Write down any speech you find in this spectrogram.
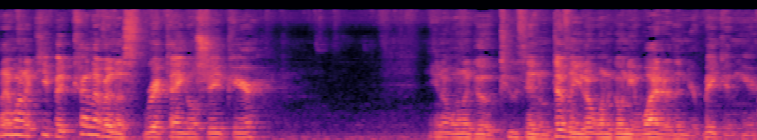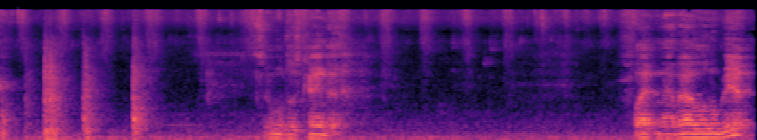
And I want to keep it kind of in a rectangle shape here. You don't want to go too thin. Definitely you don't want to go any wider than your bacon here. So we'll just kind of flatten that out a little bit.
